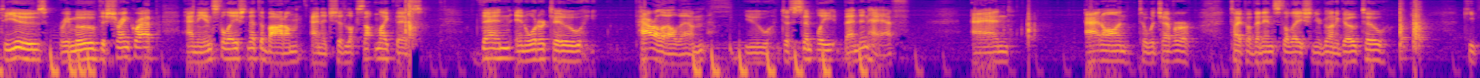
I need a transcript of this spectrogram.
To use, remove the shrink wrap and the installation at the bottom, and it should look something like this. Then, in order to parallel them, you just simply bend in half and add on to whichever type of an installation you're going to go to. Keep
